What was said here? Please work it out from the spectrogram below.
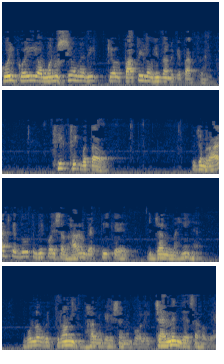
कोई कोई और मनुष्यों में भी केवल पापी लोग ही दंड के पात्र हैं? ठीक ठीक बताओ। तो जमराज के दूत भी कोई साधारण व्यक्ति के जन्म नहीं है। वो लोग भी तुरंत धर्म के विषय में बोले, चैलेंज जैसा हो गया।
